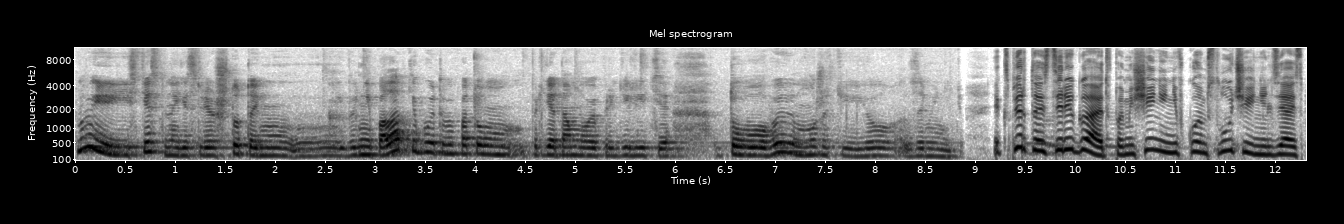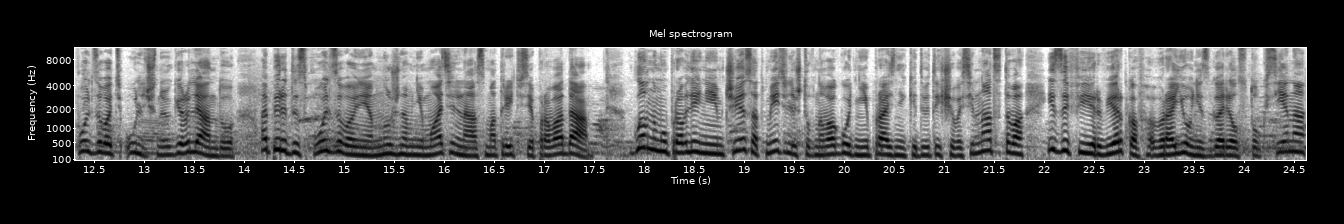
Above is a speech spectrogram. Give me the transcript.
Ну и, естественно, если что-то в неполадке будет, вы потом, придя домой, определите, то вы можете ее заменить. Эксперты остерегают, в помещении ни в коем случае нельзя использовать уличную гирлянду, а перед использованием нужно внимательно осмотреть все провода. В Главном управлении МЧС отметили, что в новогодние праздники 2018-го из-за фейерверков в районе сгорел сток сена,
